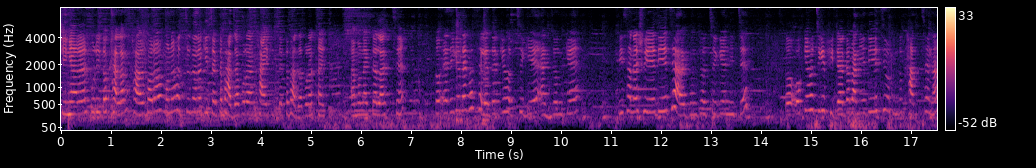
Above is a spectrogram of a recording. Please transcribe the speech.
সিঙ্গারার পুরি তো খেলাম, খাওয়ার পরেও মনে হচ্ছে যেন কিছু একটা ভাজা পোড়া খাই, কিছু একটা ভাজা পোড়া খাই, এমন একটা লাগছে। তো এদিকে দেখো ছেলেদেরকে হচ্ছে গিয়ে একজনকে বিছানায় শুয়ে দিয়েছে আর একজনকে হচ্ছে গিয়ে নিচে। তো ওকে হচ্ছে গিয়ে ফিটারটা বানিয়ে দিয়েছি ও কিন্তু খাচ্ছে না।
